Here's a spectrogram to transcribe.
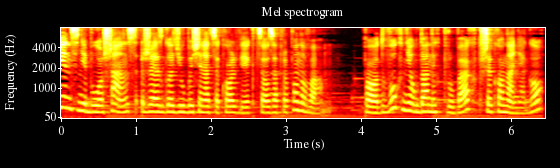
więc nie było szans, że zgodziłby się na cokolwiek, co zaproponowałam. Po dwóch nieudanych próbach przekonania go,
